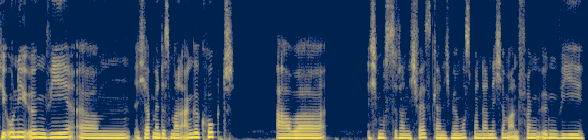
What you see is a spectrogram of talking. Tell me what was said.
die Uni irgendwie. Ähm, ich habe mir das mal angeguckt, aber ich musste dann, ich weiß gar nicht mehr, muss man dann nicht am Anfang irgendwie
